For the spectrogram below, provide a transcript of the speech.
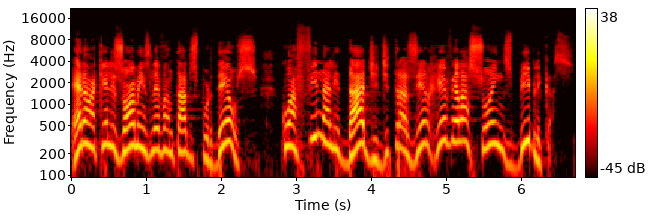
eram aqueles homens levantados por Deus com a finalidade de trazer revelações bíblicas.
